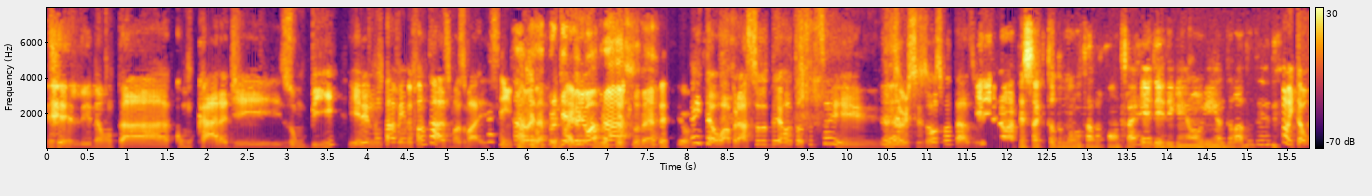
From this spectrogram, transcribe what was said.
Ele não tá com cara de zumbi e ele não tá vendo fantasmas mais. Assim, Ah, mas é porque ele ganhou um abraço, né? Então, o abraço derrotou tudo isso aí. Exorcizou os fantasmas. Ele era uma pessoa que todo mundo tava contra ele. Ele ganhou alguém do lado dele. Não, então,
